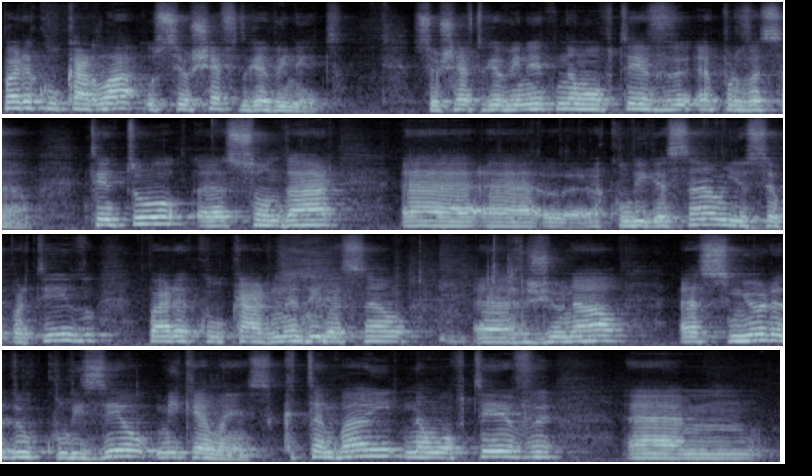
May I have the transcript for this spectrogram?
para colocar lá o seu chefe de gabinete. O seu chefe de gabinete não obteve aprovação. Tentou uh, sondar a, a, a, coligação e o seu partido para colocar na direção uh, regional a senhora do Coliseu Michelense, que também não obteve. Um,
